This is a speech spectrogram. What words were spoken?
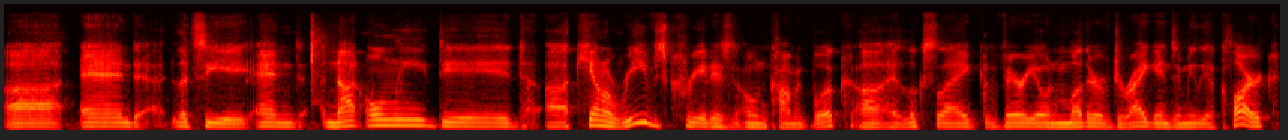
Uh, and uh, let's see. And not only did uh, Keanu Reeves create his own comic book, uh, it looks like very own Mother of Dragons, Emilia Clarke,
